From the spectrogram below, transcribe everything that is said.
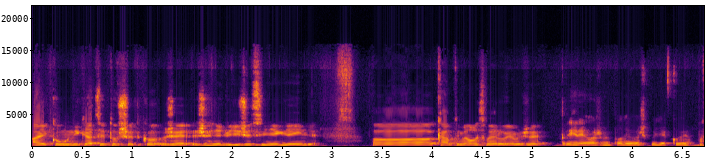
aj komunikácie, to všetko, že, že hneď vidíš, že si niekde inde. Uh, kam tým ale smerujem, že... Prihrievaš mi polievačku, ďakujem. uh,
